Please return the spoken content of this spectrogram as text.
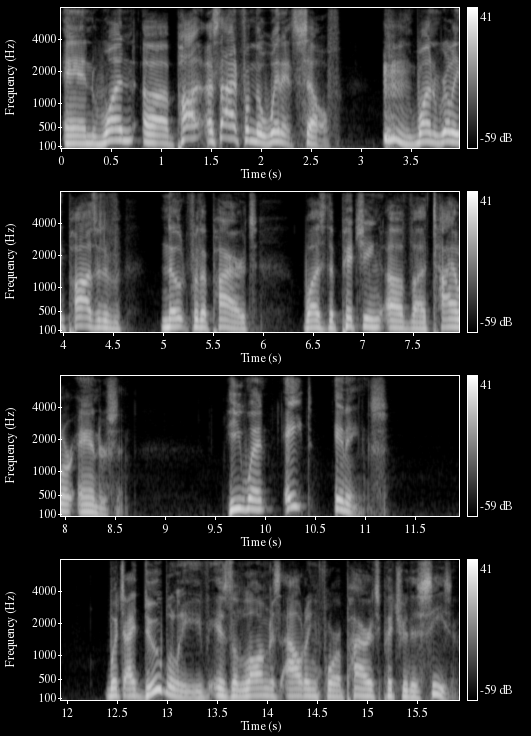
And one, uh, po- aside from the win itself, one really positive note for the Pirates was the pitching of uh, Tyler Anderson. He went eight innings, which I do believe is the longest outing for a Pirates pitcher this season.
